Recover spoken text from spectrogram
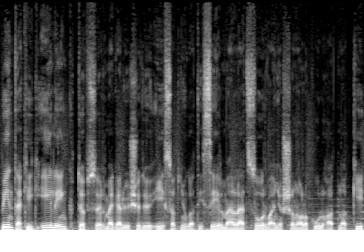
Péntekig élénk, többször megerősödő északnyugati szél mellett szorványosan alakulhatnak ki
